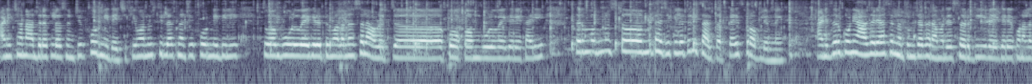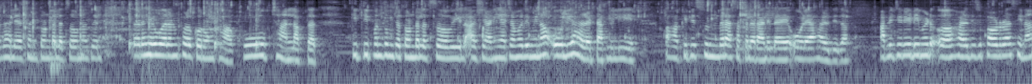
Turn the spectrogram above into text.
आणि छान अद्रक लसूणची फोडणी द्यायची किंवा नुसती लसणाची फोडणी दिली किंवा गूळ वगैरे तुम्हाला नसेल आवडत कोकम गूळ वगैरे काही तर मग नुसतं मिठाचे केले तरी चालतात काहीच प्रॉब्लेम नाही. आणि जर कोणी आजारी असेल ना तुमच्या घरामध्ये सर्दी वगैरे कोणाला झाली असेल तोंडाला चव नसेल तर हे वरणफळ करून खा खूप छान लागतात. किती पण तुमच्या तोंडाला चव येईल अशी. आणि याच्यामध्ये मी ना ओली हळद टाकलेली आहे. पहा किती सुंदर असा कलर आलेला आहे ओळ्या हळदीचा. आपली जी रेडीमेड हळदीची पावडर असते ना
